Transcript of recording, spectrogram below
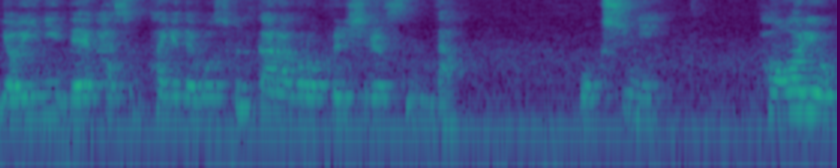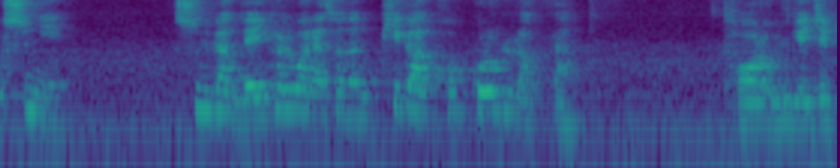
여인이 내 가슴팍에 대고 손가락으로 글씨를 쓴다. 옥순이, 벙어리 옥순이. 순간 내 혈관에서는 피가 거꾸로 흘렀다. 더러운 계집.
